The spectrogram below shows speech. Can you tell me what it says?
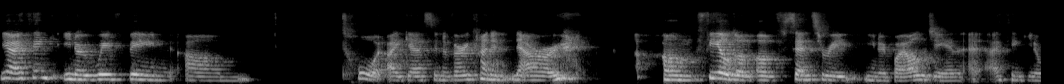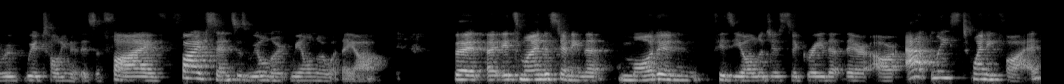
Yeah, I think, you know, we've been um, taught, I guess, in a very kind of narrow um, field of, of sensory, you know, biology. And I think, you know, we're, we're told, you know, there's a five, five senses. We all know, we all know what they are. But uh, it's my understanding that modern physiologists agree that there are at least 25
